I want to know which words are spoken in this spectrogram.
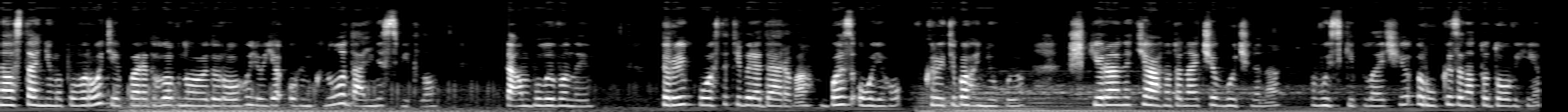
На останньому повороті перед головною дорогою я увімкнула дальнє світло. Там були вони. Три постаті біля дерева, без одягу, вкриті багнюкою, шкіра натягнута, наче вичинена, вузькі плечі, руки занадто довгі,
